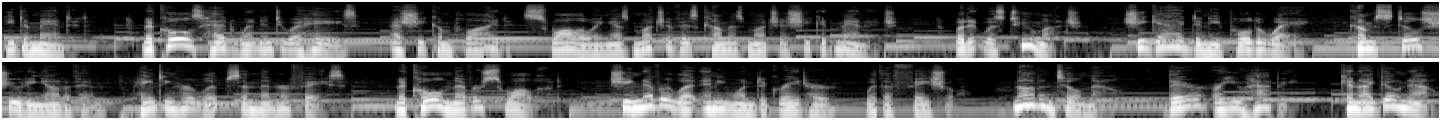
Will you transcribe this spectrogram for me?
he demanded. Nicole's head went into a haze as she complied, swallowing as much of his cum as much as she could manage. But it was too much. She gagged and he pulled away, cum still shooting out of him, painting her lips and then her face. Nicole never swallowed. She never let anyone degrade her with a facial. Not until now. There, are you happy? Can I go now?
